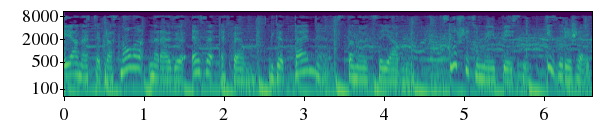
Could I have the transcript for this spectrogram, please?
Я Настя Краснова на радио Эза FM, где тайное становится явным. Слушайте мои песни и заряжайтесь.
